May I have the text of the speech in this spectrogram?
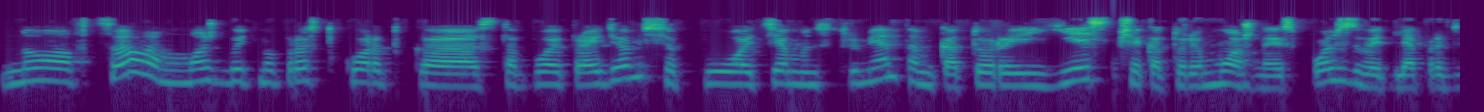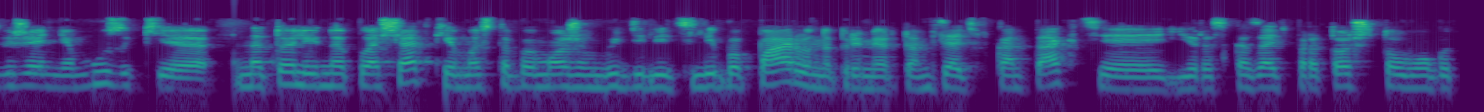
Но в целом, может быть, мы просто коротко с тобой пройдемся по тем инструментам, которые есть, вообще, которые можно использовать для продвижения музыки на той или иной площадке. Мы с тобой можем выделить либо пару, например, там взять ВКонтакте и рассказать про то, что могут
